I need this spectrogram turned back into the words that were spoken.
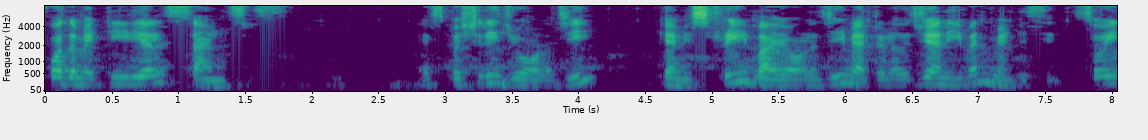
for the material sciences, especially geology, chemistry, biology, metallurgy and even medicine. So, ഈ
